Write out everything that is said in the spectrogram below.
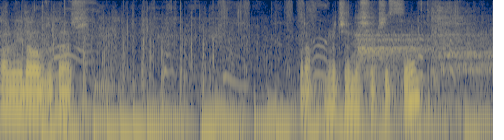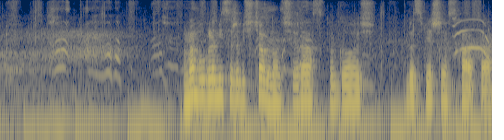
Ale niedobrze też. Dobra, leczymy się wszyscy. Mam w ogóle misję, żeby ściągnąć raz kogoś bezpiecznie z haka.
